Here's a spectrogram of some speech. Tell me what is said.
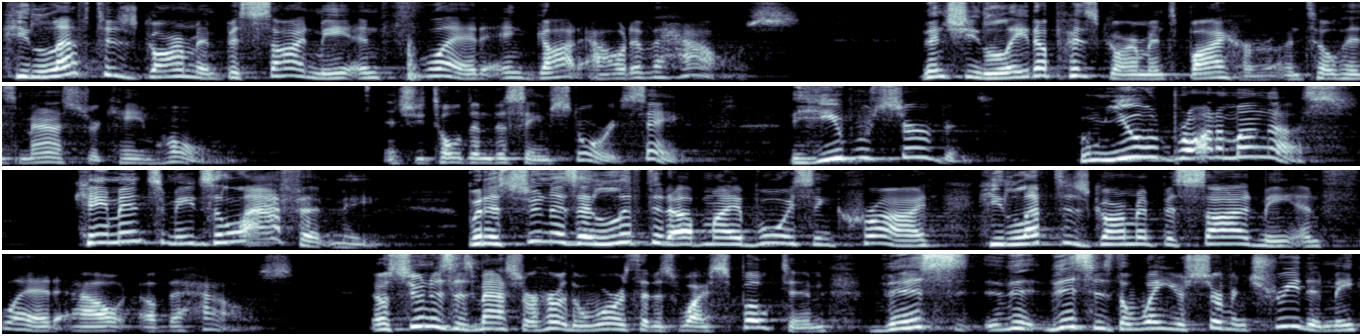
He left his garment beside me and fled and got out of the house. Then she laid up his garment by her until his master came home. And she told him the same story, saying, The Hebrew servant whom you brought among us came into me to laugh at me. But as soon as I lifted up my voice and cried, he left his garment beside me and fled out of the house. Now, as soon as his master heard the words that his wife spoke to him, this, this is the way your servant treated me,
